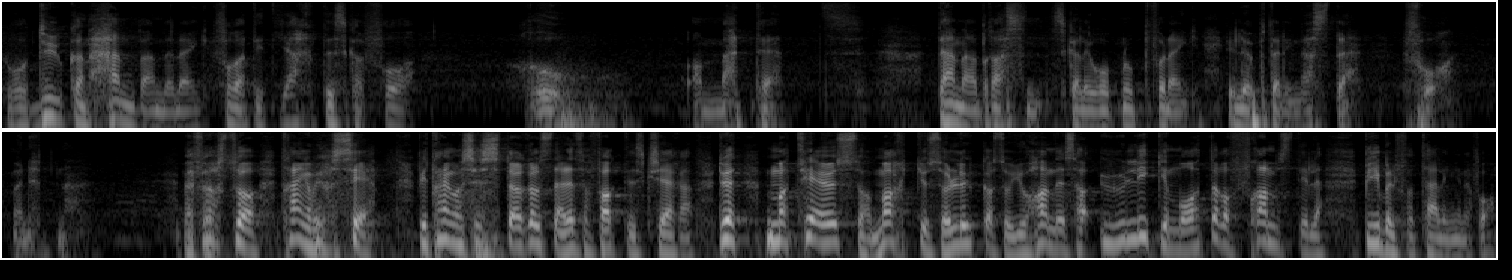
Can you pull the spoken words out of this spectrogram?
hvor du kan henvende deg for at ditt hjerte skal få ro og metthet. Den adressen skal jeg åpne opp for deg i løpet av de neste få minuttene. Men først så trenger vi å se Vi trenger å se størrelsen av det som faktisk skjer her. Du vet, Matteus, og Markus, og Lukas og Johannes har ulike måter å framstille bibelfortellingene for.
